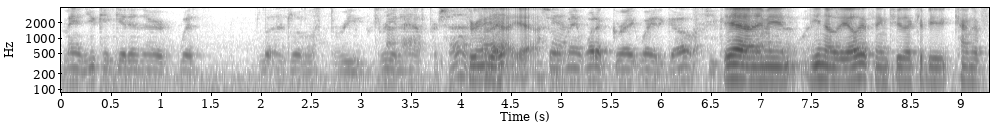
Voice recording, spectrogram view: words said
man, you can get in there with as little as three three and a half percent. Three- right? yeah, yeah. So Yeah. man, what a great way to go if you can. Yeah, I mean, you know, the other thing too that could be kind of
